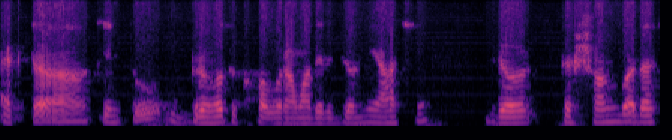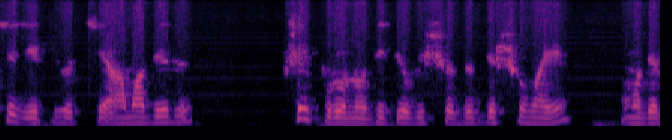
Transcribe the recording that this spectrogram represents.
একটা কিন্তু বৃহৎ খবর আমাদের জন্য আছে। বৃহৎ সংবাদ আছে, যেটি হচ্ছে আমাদের সেই পুরনো দ্বিতীয় বিশ্বযুদ্ধের সময়ে আমাদের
